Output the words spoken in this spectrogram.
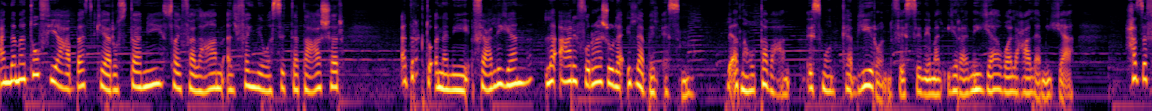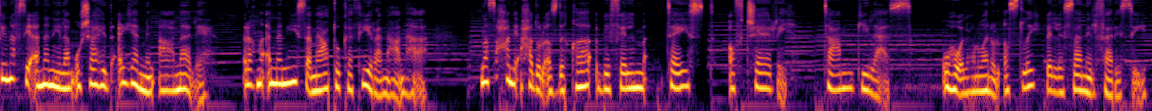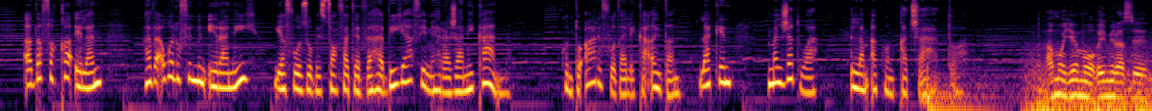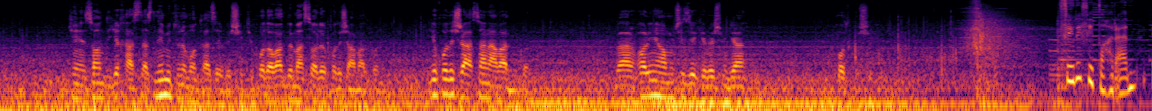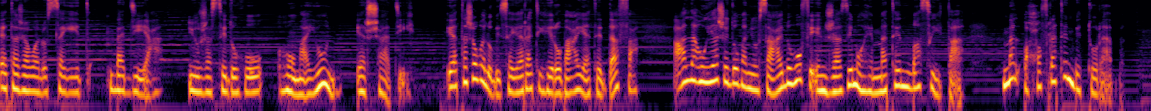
عندما توفي عباس كياروستامي صيف العام 2016 أدركت أنني فعليا لا أعرف الرجل إلا بالاسم لأنه طبعا اسم كبير في السينما الإيرانية والعالمية. حز في نفسي أنني لم أشاهد أيا من أعماله رغم أنني سمعت كثيرا عنها. نصحني أحد الأصدقاء بفيلم Taste of Cherry طعم گیلاس وهو العنوان الأصلي باللسان الفارسي. أضاف قائلا هذا أول فيلم إيراني يفوز بالصحفة الذهبية في مهرجان كان. كنت أعرف ذلك أيضا لكن ما الجدوى؟ لم أكن قد شاهدته. اما یه موقعی میرسه که انسان دیگه خسته است. نمیتونه منتظر بشه که خداوند به مسائل خودش عمل کنه. دیگه خودش رأسا عمل میکنه. به هر حال این همون چیزیه که بهش میگن خودکشی. في ريف طهران يتجول السيد بديع يجسده همايون إرشادي. يتجول بسيارته رباعية الدفع عله يجد من يساعده في إنجاز مهمة بسيطة ملء حفرة بالتراب.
